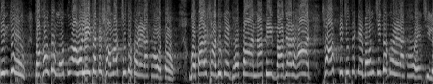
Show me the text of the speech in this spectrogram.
কিন্তু তখন তো মতুয়া হলেই তাকে সমাজচ্যুত করে রাখা হতো। গোপাল সাধুকে ধোপা, নাপিত, বাজার হাট সব কিছু থেকে বঞ্চিত করে রাখা হয়েছিল।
